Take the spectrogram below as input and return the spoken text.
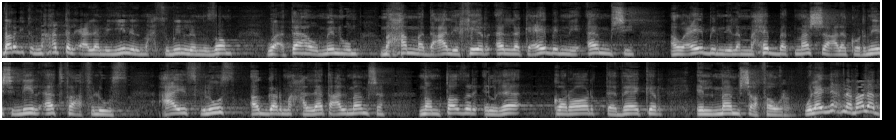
لدرجه إن حتى الإعلاميين المحسوبين للنظام وقتها ومنهم محمد علي خير قال لك عيب إني أمشي أو عيب إني لما أحب أتمشى على كورنيش النيل أدفع فلوس، عايز فلوس؟ أجر محلات على الممشى، ننتظر إلغاء قرار تذاكر الممشى فورا. ولأن إحنا بلد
